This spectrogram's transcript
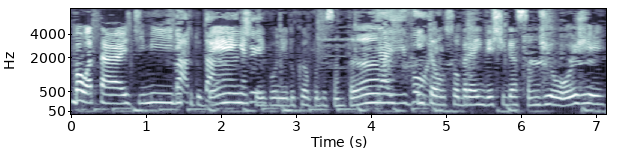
Boa tarde, Mili, Boa tudo tarde. bem? Aqui é a Ivone do Campo do Santana. E aí, Ivone? Então, sobre a investigação de hoje,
